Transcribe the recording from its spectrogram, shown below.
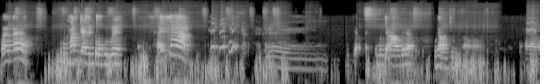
เออผมมั่นใจในตัวคุณเว้ย ไอ้สัตว์เอ้ยมึงจะเอาไหมเนี่ยกูถามจริงพาไป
